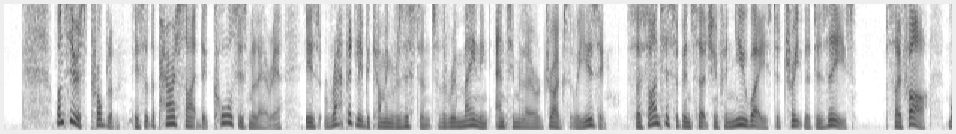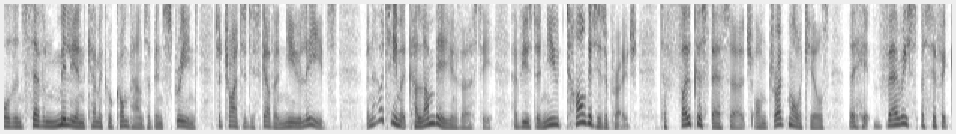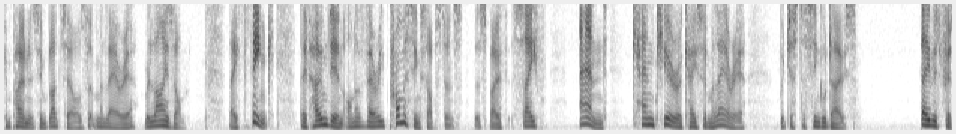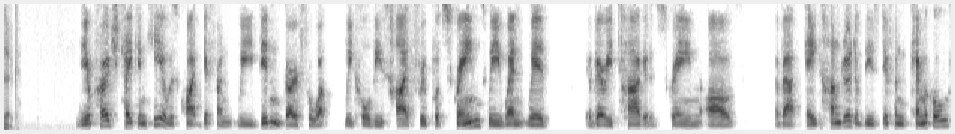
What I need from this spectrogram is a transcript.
One serious problem is that the parasite that causes malaria is rapidly becoming resistant to the remaining anti-malarial drugs that we're using. So scientists have been searching for new ways to treat the disease. So far, more than 7 million chemical compounds have been screened to try to discover new leads. But now a team at Columbia University have used a new targeted approach to focus their search on drug molecules that hit very specific components in blood cells that malaria relies on. They think they've homed in on a very promising substance that's both safe and can cure a case of malaria with just a single dose. David Fidock. The approach taken here was quite different. We didn't go for what we call these high throughput screens. We went with a very targeted screen of about 800 of these different chemicals.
